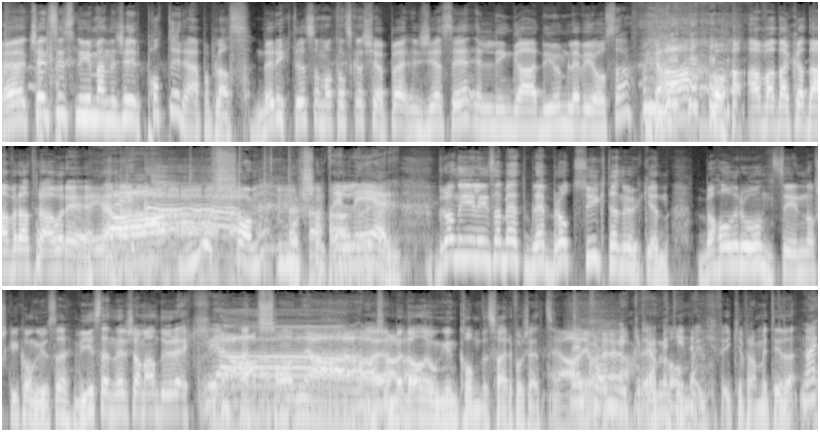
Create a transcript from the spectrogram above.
Uh, Chelseas nye manager Potter er på plass. Det ryktes om at han skal kjøpe GC Lingardium Leviosa og Avada Kadavra Traoré. Ja, morsomt, morsomt. Jeg ler. Dronning Elisabeth ble brått syk denne uken. Behold roen, sier det norske kongehuset. Vi sender sjaman Durek. Ja, sånn, ja. Ja, ja, Medaljungen kom dessverre for sent. Ja, Den kom det, ja. ikke fram i kom tide. ikke, ikke fram i tide. Nei.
